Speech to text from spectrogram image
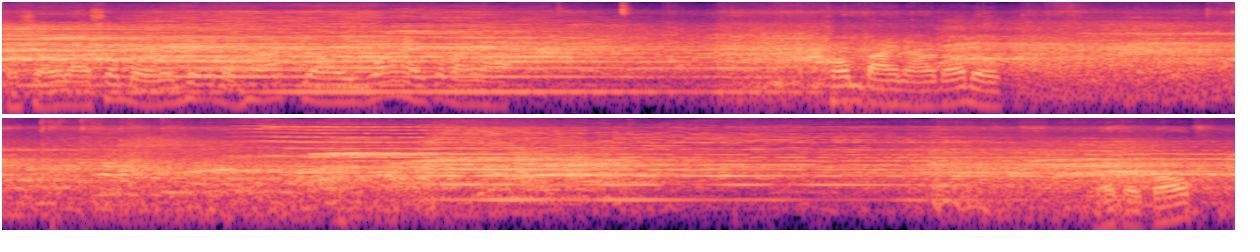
thật sự là số 10 bên phía đồng hát chơi quá hay các bạn ạ. Không tài nào đó được. Đỡ cầu tốt.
